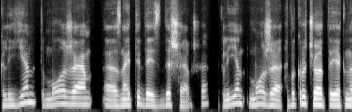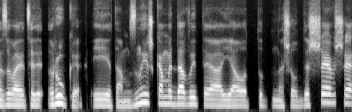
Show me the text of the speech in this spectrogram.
клієнт може е, знайти десь дешевше. Клієнт може викручувати, як називається, руки і там знижками давити. А я от тут знайшов дешевше,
